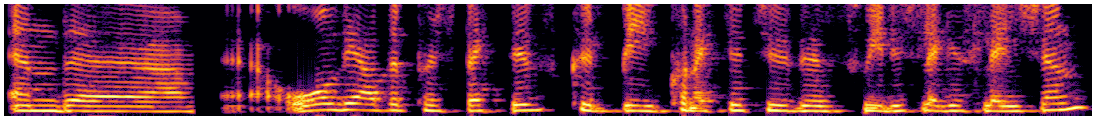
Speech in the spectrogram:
And uh, all the other perspectives could be connected to the Swedish legislation.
